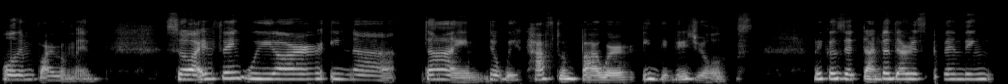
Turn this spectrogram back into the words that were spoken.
whole environment. So I think we are in a time that we have to empower individuals because the time that they're spending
